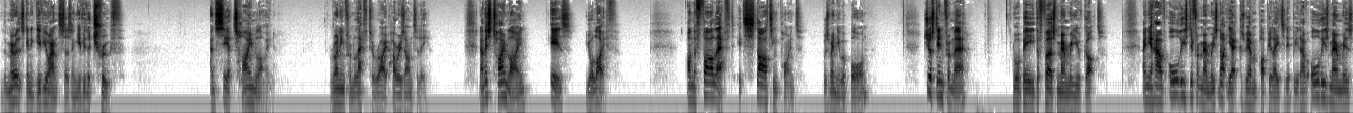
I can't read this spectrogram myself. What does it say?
the mirror that's going to give you answers and give you the truth, and see a timeline running from left to right horizontally. Now, this timeline is your life. On the far left, its starting point was when you were born. Just in from there will be the first memory you've got, and you have all these different memories, not yet because we haven't populated it, but you'd have all these memories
